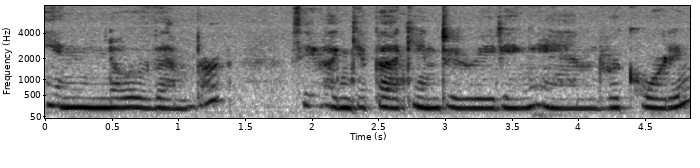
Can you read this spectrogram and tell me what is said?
in November. See if I can get back into reading and recording.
